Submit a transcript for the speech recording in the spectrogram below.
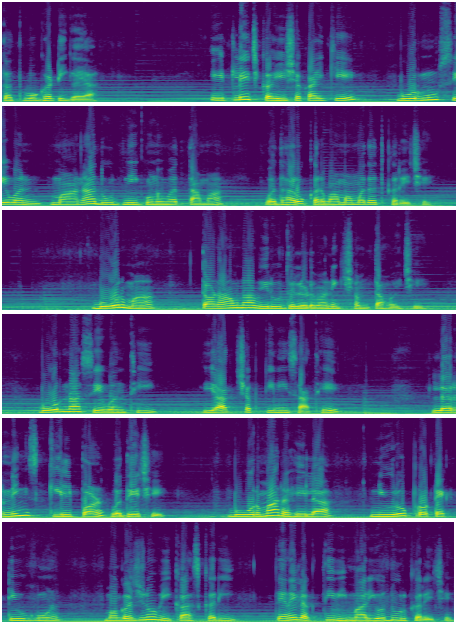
તત્વો ઘટી ગયા. એટલે જ કહી શકાય કે બોરનું સેવન માના દૂધની ગુણવત્તામાં વધારો કરવામાં મદદ કરે છે. બોરમાં તણાવના વિરુદ્ધ લડવાની ક્ષમતા હોય છે. બોરના સેવનથી યાદશક્તિની સાથે લર્નિંગ સ્કિલ પણ વધે છે. બોરમાં રહેલા ન્યુરોપ્રોટેક્ટિવ ગુણ મગજનો વિકાસ કરી તેને લગતી બીમારીઓ દૂર કરે છે.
